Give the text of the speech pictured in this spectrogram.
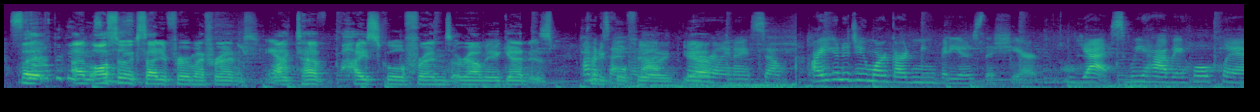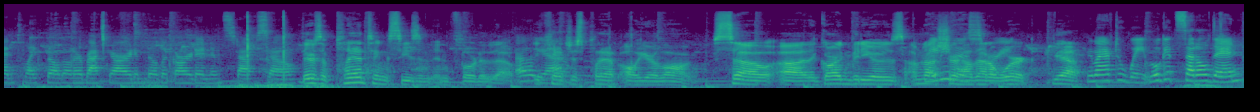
but I'm business. also excited for my friends. Yeah. Like to have high school friends around me again is pretty cool feeling. that. Yeah. They're really nice. So, are you gonna do more gardening videos this year? Yes, we have a whole plan to like build on our backyard and build a garden and stuff. So, There's a planting season in Florida though. Oh, you yeah. can't just plant all year long. So uh, the garden videos, I'm not Maybe sure how that'll spring. work. Yeah. we might have to wait. We'll get settled in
